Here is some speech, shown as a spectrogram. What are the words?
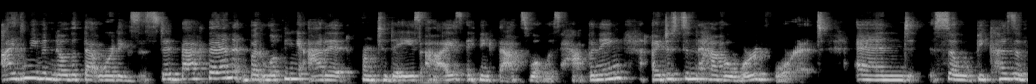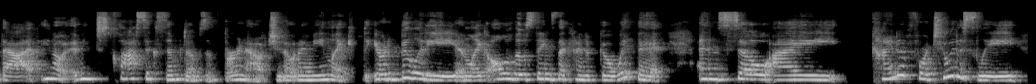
I didn't even know that that word existed back then, but looking at it from today's eyes, I think that's what was happening. I just didn't have a word for it. And so because of that, you know, I mean, just classic symptoms of burnout, you know what I mean? Like the irritability and like all of those things that kind of go with it. And so I kind of fortuitously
